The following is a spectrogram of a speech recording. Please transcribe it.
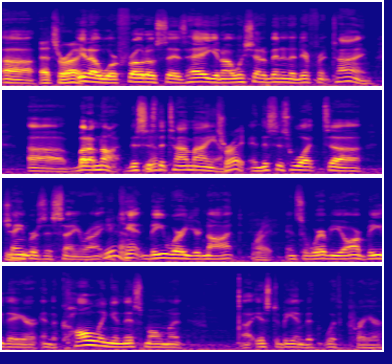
Uh, that's right. You know where Frodo says, "Hey, you know, I wish I'd have been in a different time." Uh, but I'm not. This is the time I am. That's right. And this is what uh, Chambers mm-hmm. is saying, right? Yeah. You can't be where you're not. Right. And so wherever you are, be there. And the calling in this moment uh, is to be in with prayer.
